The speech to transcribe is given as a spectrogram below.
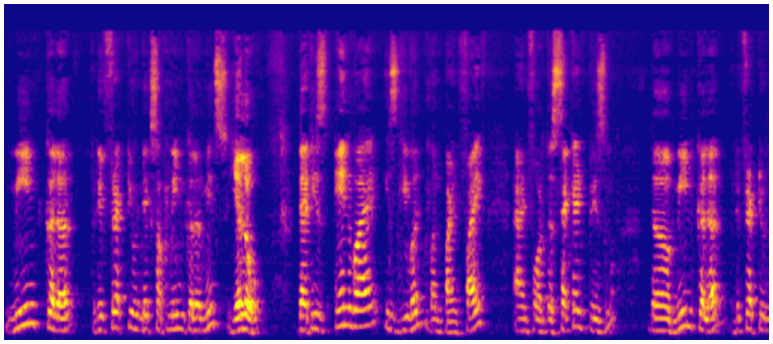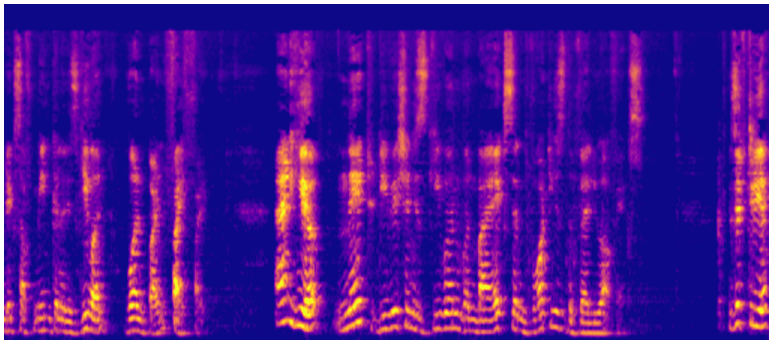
mean color, refractive index of mean color means yellow. That is NY is given 1.5 and for the second prism, the mean color, refractive index of mean color is given 1.55. And here, net deviation is given 1 by x and what is the value of x? Is it clear?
